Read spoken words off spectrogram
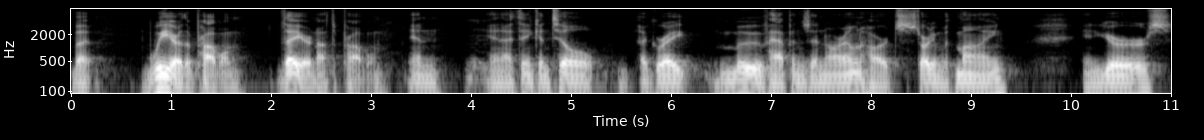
but we are the problem; they are not the problem. And mm-hmm. and I think until a great move happens in our own hearts, starting with mine and yours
